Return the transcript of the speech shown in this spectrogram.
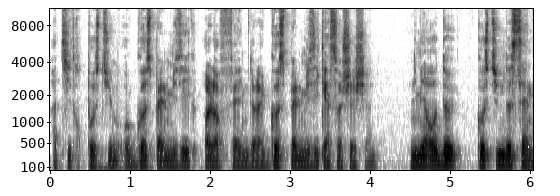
à titre posthume au Gospel Music Hall of Fame de la Gospel Music Association. Numéro 2. Costume de scène.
